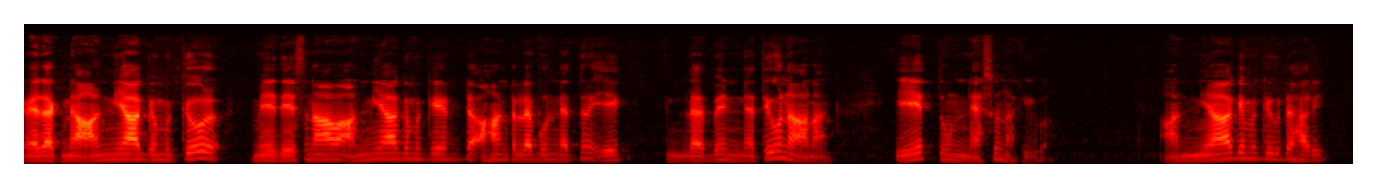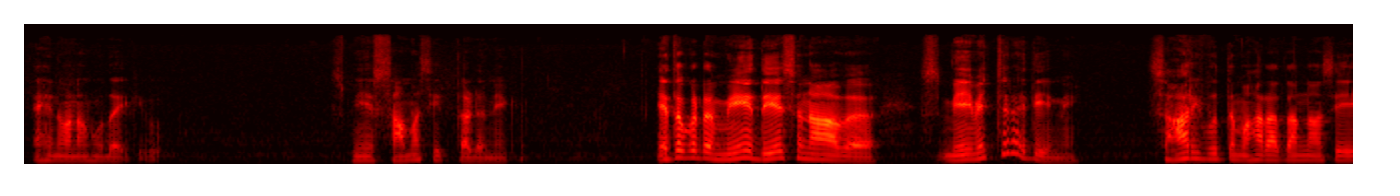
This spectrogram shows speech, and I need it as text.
වැඩක් නැහැ. අන්‍යාගමිකයෝ මේ දේශනාව අන්‍යාගමිකයන්ට අහන්න ලැබුණ නැත්නම් ඒ ලැබෙන්නේ නැති වුණා නම් ඒත් උන් නැසුණා කිව්වා. අන්‍යාගමිකයෙකුට හරි ඇහෙනවා නම් හොඳයි කිව්වා. මේ සමසිත වඩන එක. එතකොට මේ දේශනාව මේ මෙච්චරයි තියෙන්නේ. සාරිපුත්ත මහරහතන් වහන්සේ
